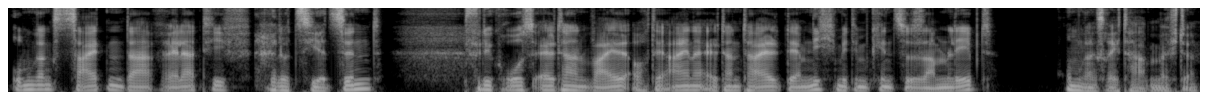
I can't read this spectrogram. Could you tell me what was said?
Umgangszeiten da relativ reduziert sind für die Großeltern, weil auch der eine Elternteil, der nicht mit dem Kind zusammenlebt, Umgangsrecht haben möchte.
